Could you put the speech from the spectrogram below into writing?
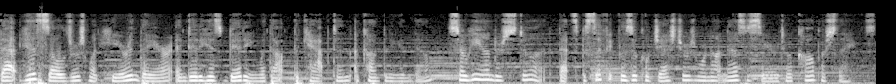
that his soldiers went here and there and did his bidding without the captain accompanying them. So he understood that specific physical gestures were not necessary to accomplish things.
